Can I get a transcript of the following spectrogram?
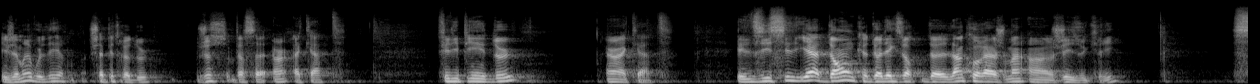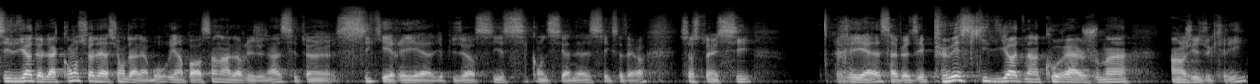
Et j'aimerais vous le dire, chapitre 2, juste versets 1 à 4. Philippiens 2, 1 à 4. Il dit, s'il y a donc de l'encouragement en Jésus-Christ, s'il y a de la consolation dans l'amour, et en passant dans l'original, c'est un si qui est réel. Il y a plusieurs si, si conditionnel, si, etc. Ça, c'est un si réel. Ça veut dire, puisqu'il y a de l'encouragement en Jésus-Christ,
